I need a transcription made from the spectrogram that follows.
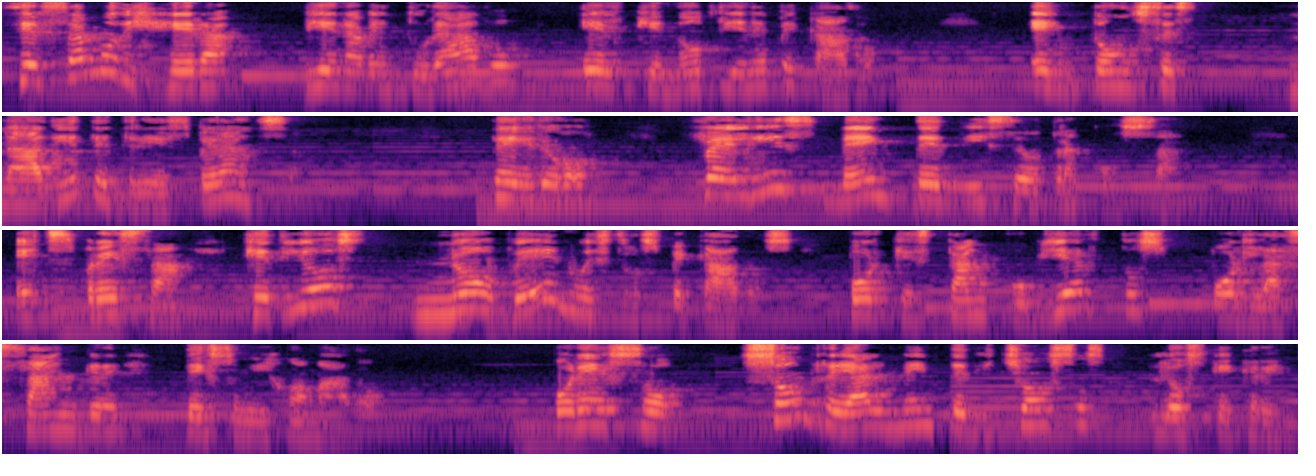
Si el Salmo dijera, bienaventurado el que no tiene pecado, entonces nadie tendría esperanza. Pero felizmente dice otra cosa. Expresa que Dios no ve nuestros pecados porque están cubiertos por la sangre de su Hijo amado. Por eso son realmente dichosos los que creen,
